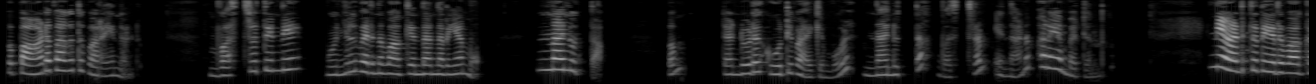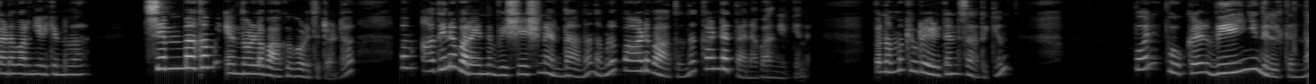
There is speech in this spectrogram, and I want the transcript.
അപ്പോൾ പാഠഭാഗത്ത് പറയുന്നുണ്ട്. വസ്ത്രത്തിന്റെ മുന്നിൽ വരുന്ന വാക്ക് എന്താണെന്നറിയാമോ? നനുത്ത. അപ്പം രണ്ടുകൂടെ കൂട്ടി വായിക്കുമ്പോൾ നനുത്ത വസ്ത്രം എന്നാണ് പറയാൻ പറ്റുന്നത്. ഇനി അടുത്തത് ഏത് വാക്കാണ് പറഞ്ഞിരിക്കുന്നത്? ചെമ്പകം എന്നുള്ള വാക്ക് കൊടുത്തിട്ടുണ്ട്. അപ്പം അതിന് പറയുന്ന വിശേഷണം എന്താണെന്ന് നമ്മൾ പാഠഭാഗത്തു നിന്ന് കണ്ടെത്താനാണ് പറഞ്ഞിരിക്കുന്നത് അപ്പം നമുക്കിവിടെ എഴുതാൻ സാധിക്കും. പൊൻപൂക്കൾ വീഞ്ഞു നിൽക്കുന്ന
